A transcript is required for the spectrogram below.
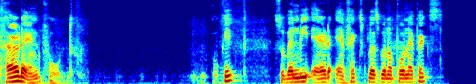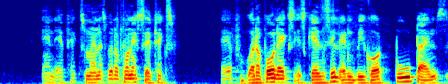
third and fourth. Okay? So when we add fx plus 1 upon fx and fx minus 1 upon x fx f 1 upon x is cancelled and we got 2 times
